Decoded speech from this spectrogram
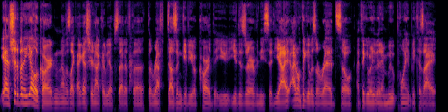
yeah, it should have been a yellow card. And I was like, I guess you're not going to be upset if the, the ref doesn't give you a card that you, you deserve. And he said, yeah, I, I don't think it was a red. So I think it would have been a moot point because I,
